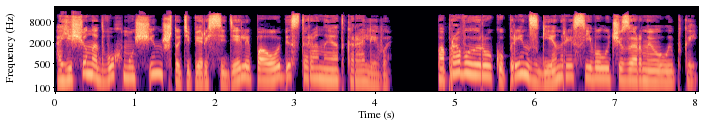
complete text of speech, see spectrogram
а еще на двух мужчин, что теперь сидели по обе стороны от королевы. По правую руку принц Генри с его лучезарной улыбкой,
